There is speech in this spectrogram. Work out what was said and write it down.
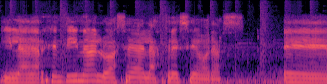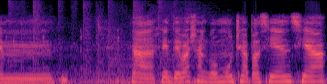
y la de Argentina lo hace a las 13 horas. Em, nada, gente, vayan con mucha paciencia.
